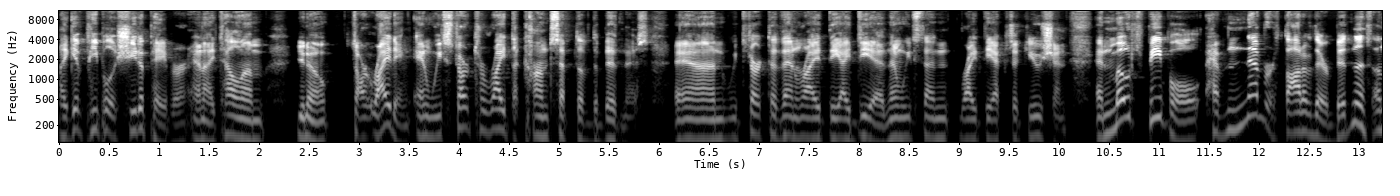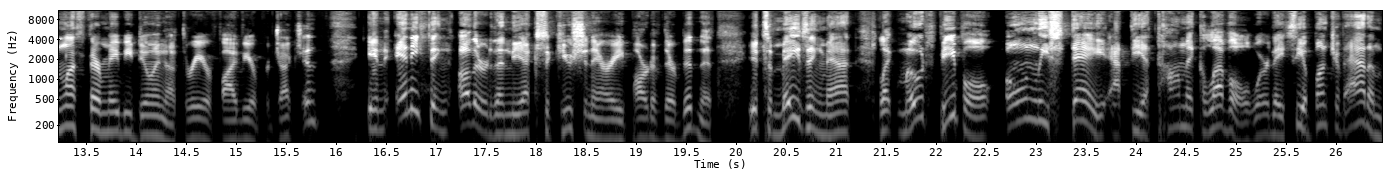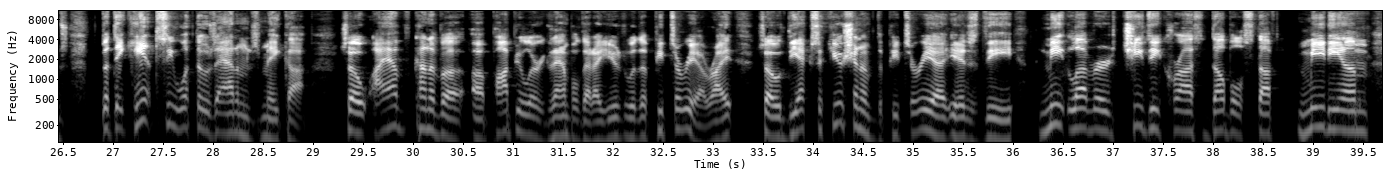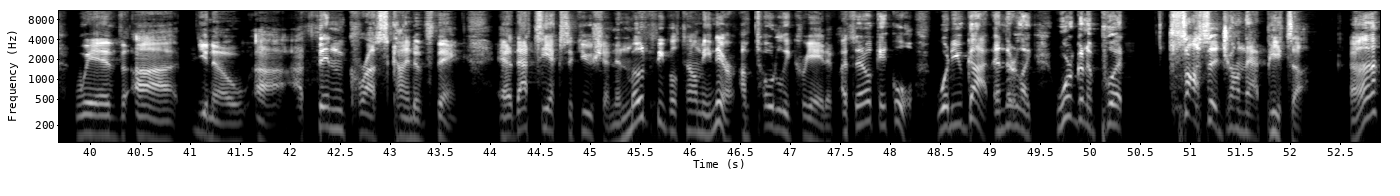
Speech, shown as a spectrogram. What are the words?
I give people a sheet of paper and I tell them, you know, start writing. And we start to write the concept of the business. And we start to then write the idea. And then we then write the execution. And most people have never thought of their business unless they're maybe doing a three or five year projection in anything other than the executionary part of their business. It's amazing, Matt. Like most people only stay at the atomic level where they see a bunch of atoms, but they can't see what those atoms make up. So I have kind of a, a, popular example that I use with a pizzeria, right? So the execution of the pizzeria is the meat lover, cheesy crust, double stuffed medium with uh you know uh, a thin crust kind of thing and that's the execution and most people tell me Nir i'm totally creative. I said okay cool what do you got? And they're like we're gonna put sausage on that pizza. Huh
